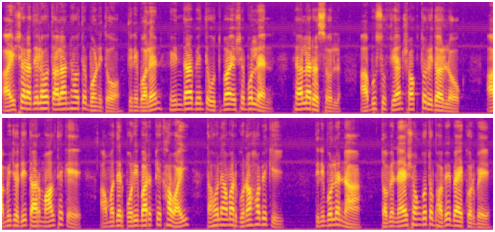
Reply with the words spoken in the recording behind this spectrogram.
আয়সা রাদিল্লাহ তালাহতে বর্ণিত। তিনি বলেন, হিন্দা বিনতে উতবা এসে বললেন, হে আল্লাহ রসুল, আবু সুফিয়ান শক্ত হৃদয়ের লোক। আমি যদি তার মাল থেকে আমাদের পরিবারকে খাওয়াই, তাহলে আমার গুণা হবে কি? তিনি বললেন, না, তবে ন্যায়সঙ্গতভাবে ব্যয় করবে।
